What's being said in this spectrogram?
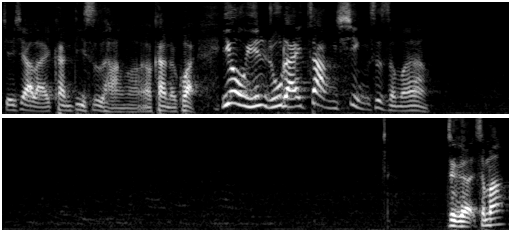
接下来看第四行啊，要看得快。又云如来藏性是什么呀？这个什么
